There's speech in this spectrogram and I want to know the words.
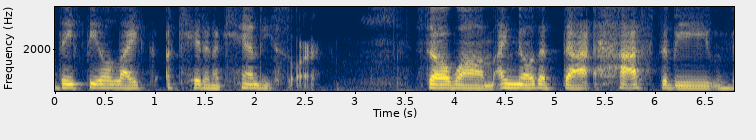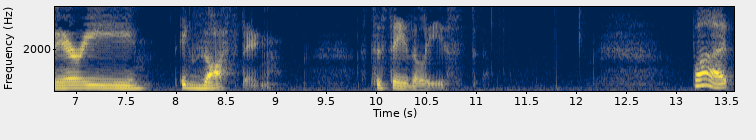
they feel like a kid in a candy store. So um, I know that that has to be very exhausting, to say the least. But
